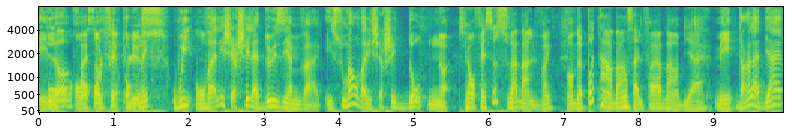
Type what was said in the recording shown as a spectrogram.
Et Pour là, on, le fait tourner. plus. Oui, on va aller chercher la deuxième vague. Et souvent, on va aller chercher d'autres notes. Puis on fait ça souvent dans le vin. On n'a pas tendance à le faire dans la bière. Mais dans la bière,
